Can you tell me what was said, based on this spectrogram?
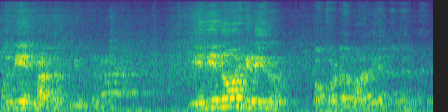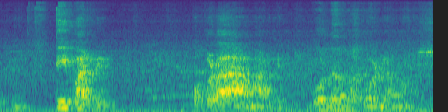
ಮೋದಿ ಏನು ಮಾಡ್ತಾರೆ ಯುವಕರಿಗೆ? ಏನೇನೋ ಹೇಳಿದರು. ಪಕೋಡ ಮಾಡಿ ಅಂತ ಟೀ ಮಾಡಿರಿ ಪಕೋಡ ಮಾಡಿರಿ. ಬೋಂಡ ಬೋಂಡ ಮಾಡಿರಿ.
